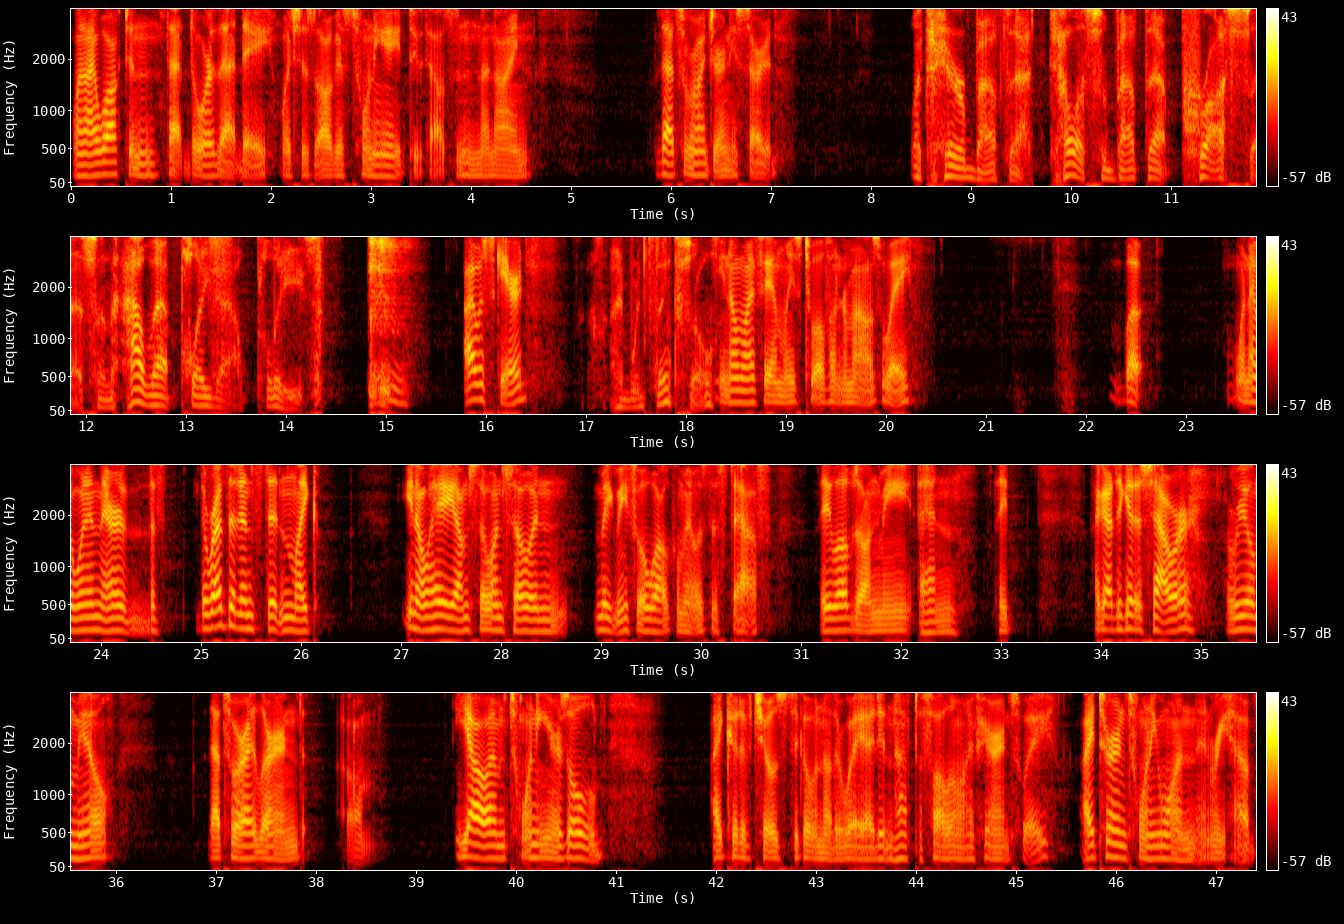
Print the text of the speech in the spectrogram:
When I walked in that door that day, which is August 28, 2009, that's where my journey started. Let's hear about that. Tell us about that process and how that played out, please. I was scared. I would think so. You know, my family's 1,200 miles away. But when I went in there, the the residents didn't like, you know, hey, I'm so and so, and make me feel welcome. It was the staff. They loved on me, and they, I got to get a shower, a real meal. That's where I learned. Um, yeah, I'm 20 years old. I could have chose to go another way. I didn't have to follow my parents' way. I turned 21 in rehab.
